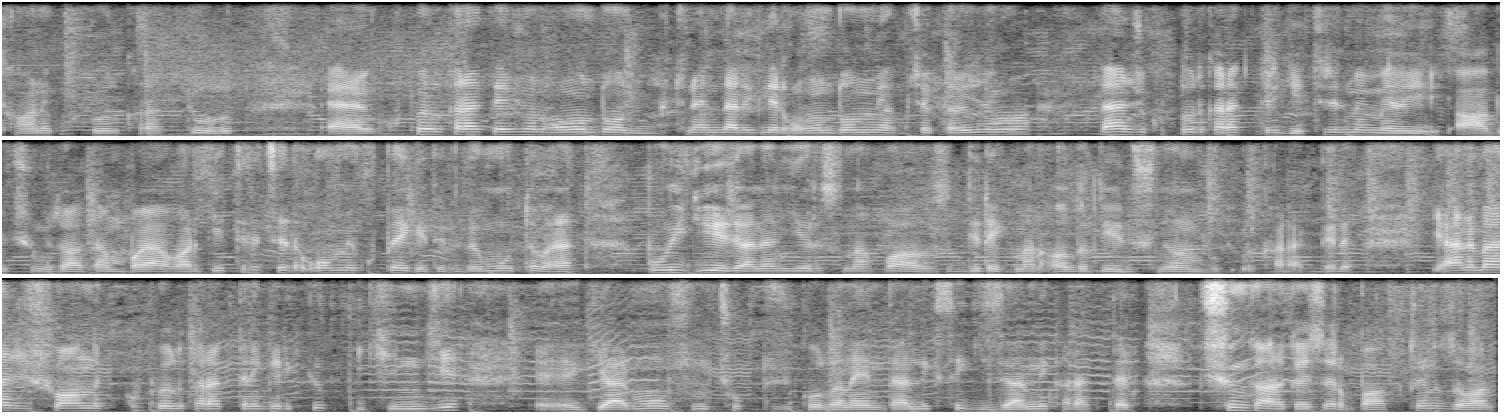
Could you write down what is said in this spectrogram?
tane kupalı karakter olur. Yani kupalı karakteri şu an 10 10 bütün enderlikleri 10 10 mu yapacaklar bilmiyorum ama bence kupalı karakteri getirilmemeli abi çünkü zaten bayağı var. Getirirse de 10 bin kupaya getirir ve muhtemelen bu videoyu izleyenlerin yarısından fazlası direktmen alır diye düşünüyorum bu karakteri. Yani bence şu anlık kupalı karakterine gerek yok. İkinci e, gelme çok düşük olan enderlikse gizemli karakter. Çünkü arkadaşlar baktığınız zaman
